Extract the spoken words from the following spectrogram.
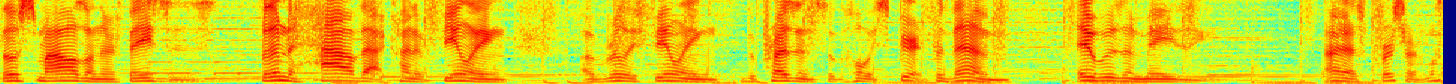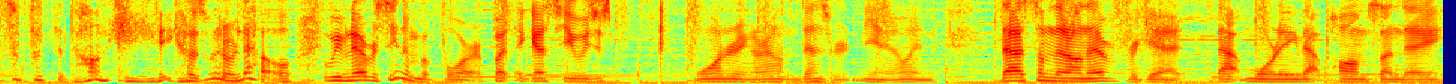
those smiles on their faces, for them to have that kind of feeling of really feeling the presence of the Holy Spirit. For them, it was amazing. I asked first sergeant, what's up with the donkey? He goes, we don't know. We've never seen him before. But I guess he was just wandering around the desert, you know, and that's something that I'll never forget. That morning, that Palm Sunday,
